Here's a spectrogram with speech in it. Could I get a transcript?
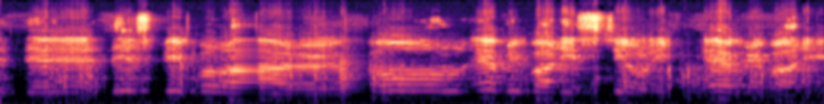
it- the- These people are all, everybody's stealing. Everybody.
